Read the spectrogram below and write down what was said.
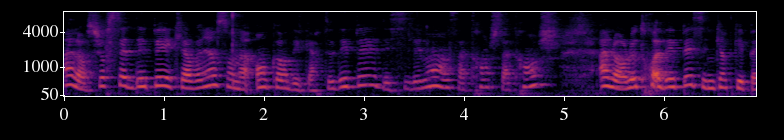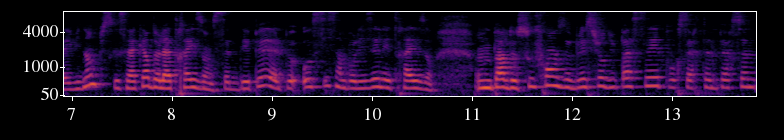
Alors, sur cette d'épée et clairvoyance, on a encore des cartes d'épée. Décidément, hein, ça tranche, ça tranche. Alors, le 3 d'épée, c'est une carte qui n'est pas évidente puisque c'est la carte de la trahison. Cette d'épée, elle peut aussi symboliser les trahisons. On parle de souffrance, de blessures du passé pour certaines personnes,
